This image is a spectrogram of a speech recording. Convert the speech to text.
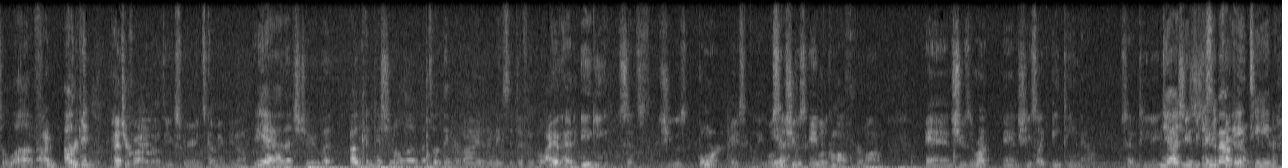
to love. I'm Uncon- freaking petrified of the experience coming. You know, Yeah, that's true, but unconditional love, that's what they provide, and it makes it difficult. I have had Iggy since she was born, basically. Well, Yeah. since she was able to come off of her mom, and she was a runt, and she's like 18 now, 17, 18. yeah, she's we just can't even about figure out- 18.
